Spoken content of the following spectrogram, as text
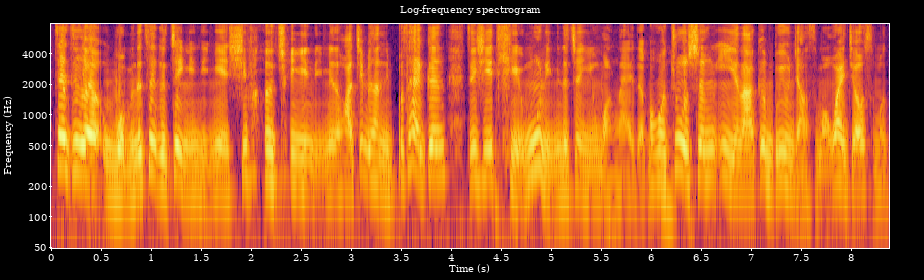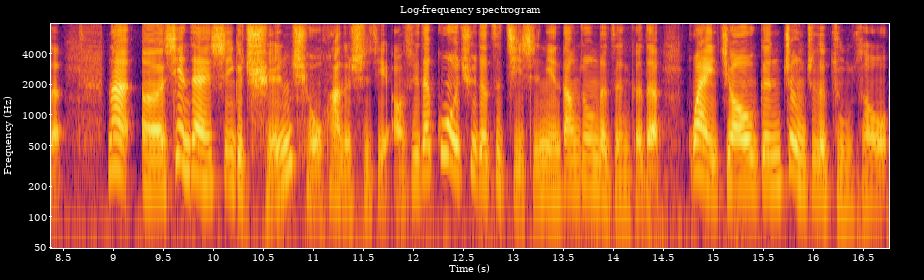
在这个我们的这个阵营里面，西方的阵营里面的话，基本上你不太跟这些铁幕里面的阵营往来的，包括做生意啦，更不用讲什么外交什么的。那呃，现在是。是一个全球化的世界哦，所以在过去的这几十年当中的整个的外交跟政治的主轴，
